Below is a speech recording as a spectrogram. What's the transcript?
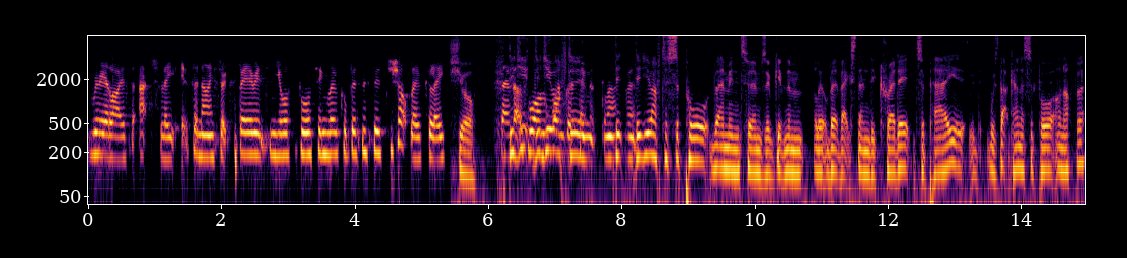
realised that actually it's a nicer experience and you're supporting local businesses to shop locally. Sure. So did you one- did you have to that's come out did, did you have to support them in terms of giving them a little bit of extended credit to pay? Was that kind of support on offer?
